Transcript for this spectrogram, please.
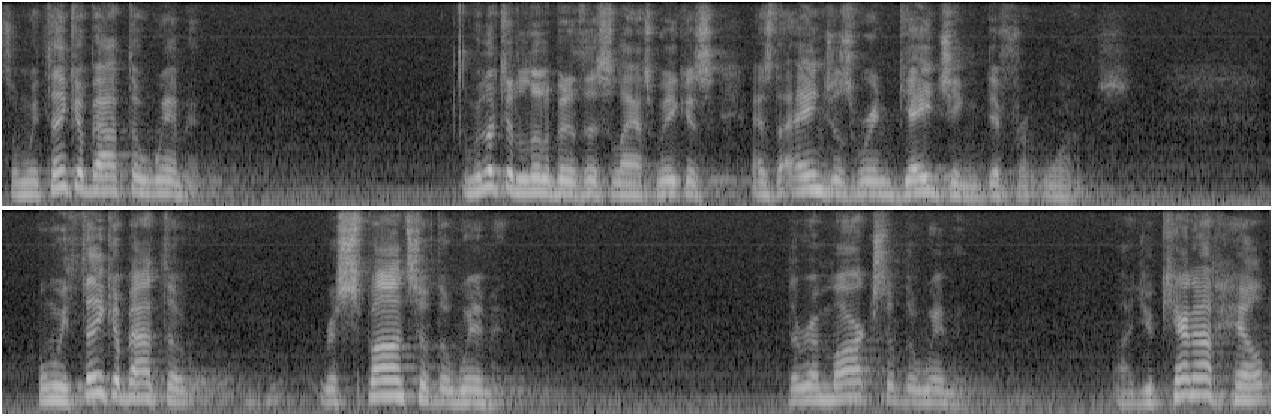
So, when we think about the women, we looked at a little bit of this last week as, as the angels were engaging different ones. When we think about the response of the women, the remarks of the women, uh, you cannot help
